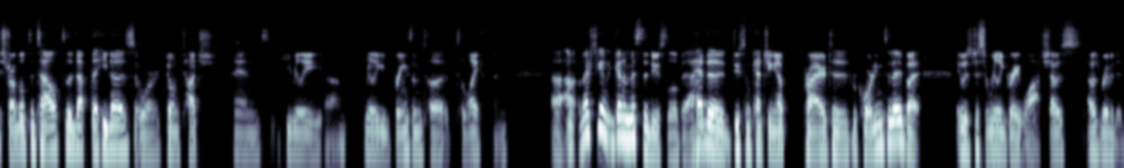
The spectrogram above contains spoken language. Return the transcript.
struggle to tell to the depth that he does or don't touch, and he really um, really brings them to to life. And uh, I'm actually gonna, gonna miss the Deuce a little bit. I had to do some catching up prior to recording today, but it was just a really great watch. I was I was riveted.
